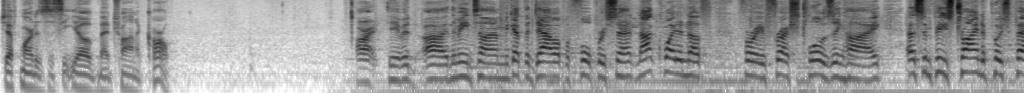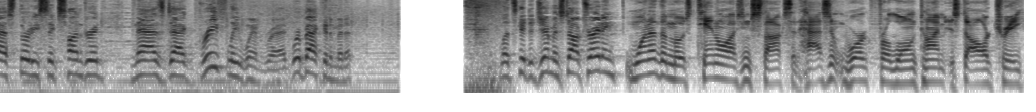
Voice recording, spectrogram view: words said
Geoff Mart is the CEO of Medtronic. Carl. All right, David. Uh, in the meantime, we got the Dow up a full percent. Not quite enough for a fresh closing high. S&P's trying to push past 3,600. Nasdaq briefly went red. We're back in a minute. Let's get to Jim and stop trading. One of the most tantalizing stocks that hasn't worked for a long time is Dollar Tree.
